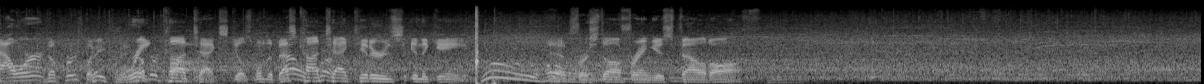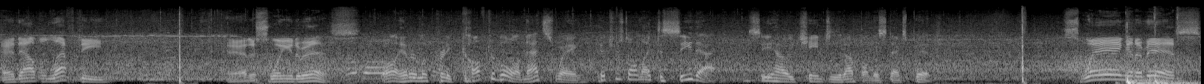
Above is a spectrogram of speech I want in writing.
power, The first but baseman, great contact skills. One of the best Burke. contact hitters in the game. Pujols. And first offering is fouled off. And now the lefty. And a swing and a miss. Well, hitter looked pretty comfortable on that swing. Pitchers don't like to see that. We'll see how he changes it up on this next pitch. Swing and a miss.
